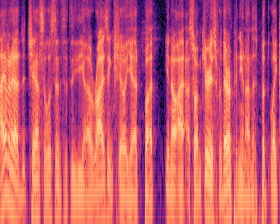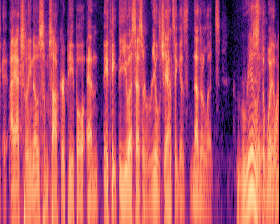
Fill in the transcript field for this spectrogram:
I haven't had a chance to listen to the uh, Rising show yet, but you know, I, so I'm curious for their opinion on this. But like, I actually know some soccer people, and they think the U.S. has a real chance against Netherlands. Really, Just the way, wow.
